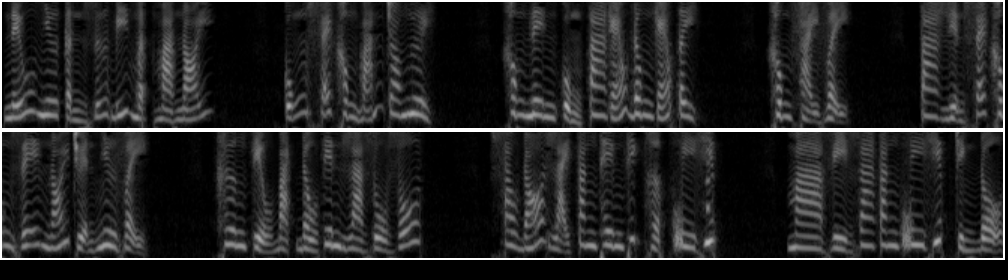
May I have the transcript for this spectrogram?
Nếu như cần giữ bí mật mà nói. Cũng sẽ không bán cho ngươi. Không nên cùng ta kéo đông kéo tây. Không phải vậy. Ta liền sẽ không dễ nói chuyện như vậy. Khương Tiểu Bạch đầu tiên là rủ rỗ. Sau đó lại tăng thêm thích hợp uy hiếp. Mà vì gia tăng uy hiếp trình độ.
